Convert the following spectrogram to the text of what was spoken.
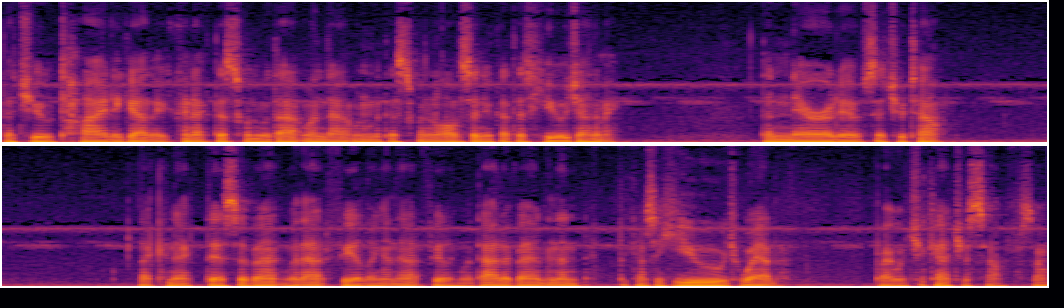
that you tie together. You connect this one with that one, that one with this one, and all of a sudden you've got this huge enemy. The narratives that you tell that connect this event with that feeling and that feeling with that event, and then becomes a huge web by which you catch yourself. So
